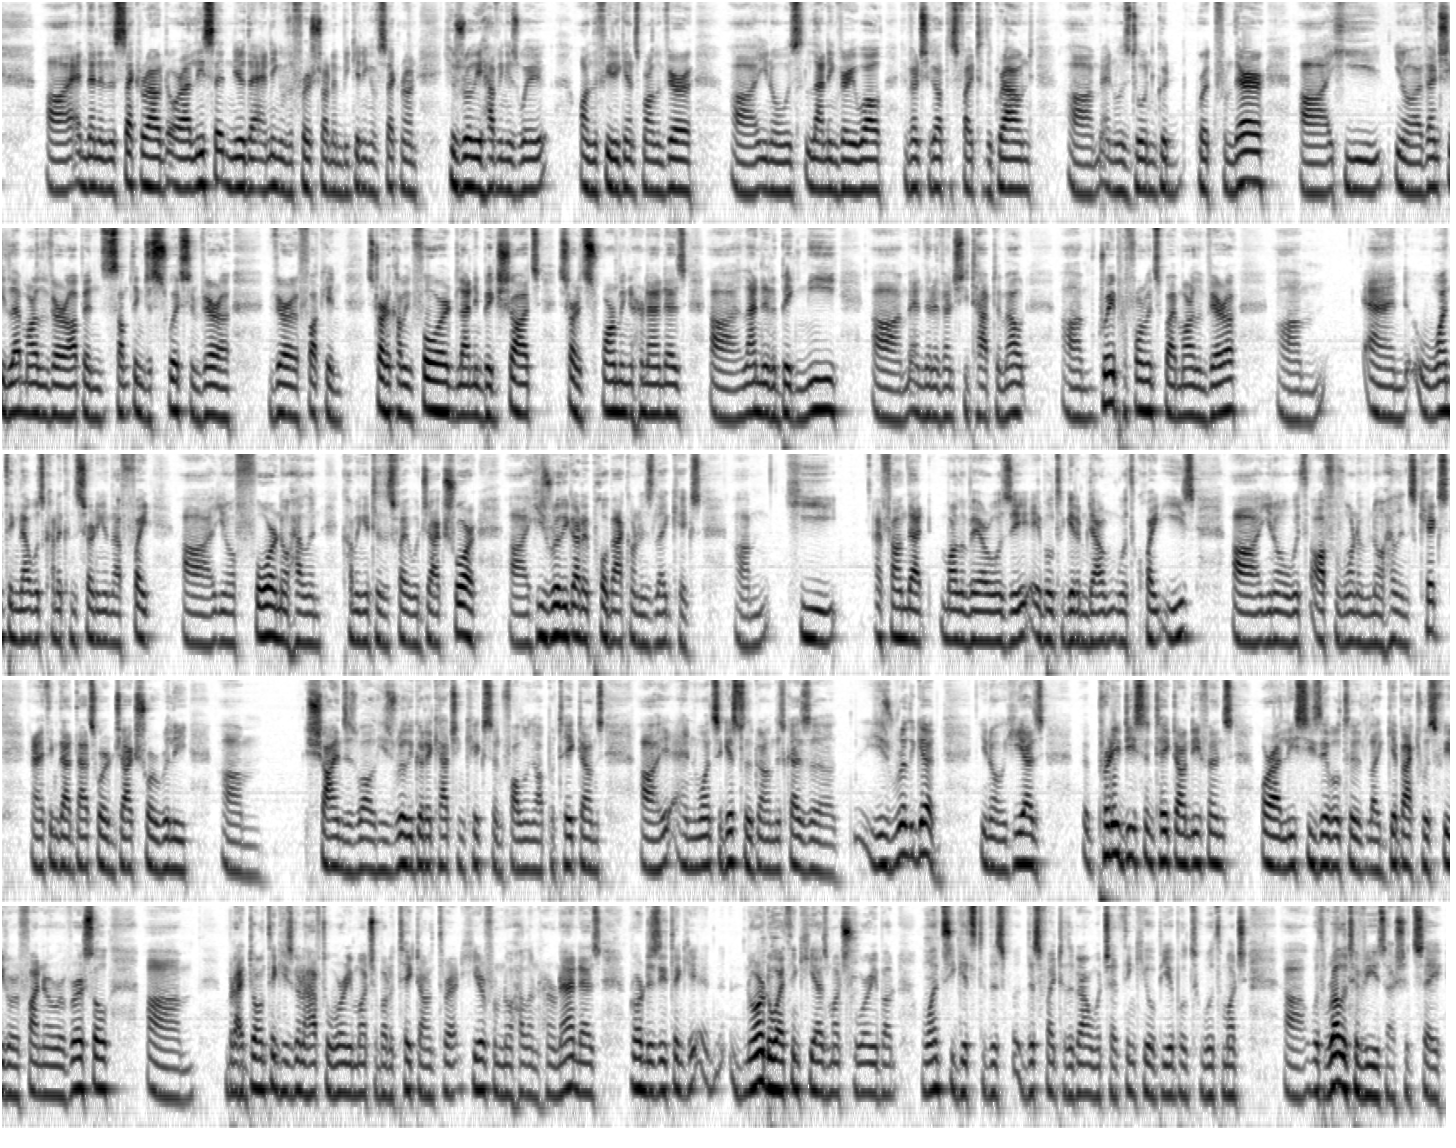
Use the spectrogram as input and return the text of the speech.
Uh, and then in the second round, or at least near the ending of the first round and beginning of second round, he was really having his way on the feet against Marlon Vera. Uh, you know, was landing very well. Eventually got this fight to the ground um, and was doing good work from there. Uh, he, you know, eventually let Marlon Vera up and something just switched and Vera, Vera fucking started coming forward, landing big shots, started swarming Hernandez, uh, landed a big knee, um, and then eventually tapped him out. Um, great performance by Marlon Vera. Um, and one thing that was kind of concerning in that fight, uh, you know, for Nohelin coming into this fight with Jack Shore, uh, he's really got to pull back on his leg kicks. Um, he I found that Marlon Vera was able to get him down with quite ease, uh, you know, with off of one of Nohelin's kicks, and I think that that's where Jack Shore really um, shines as well. He's really good at catching kicks and following up with takedowns, uh, and once it gets to the ground, this guy's a he's really good. You know, he has a pretty decent takedown defense, or at least he's able to like get back to his feet or find a reversal. Um, but I don't think he's going to have to worry much about a takedown threat here from Nohelin Hernandez. Nor does he think, he, nor do I think he has much to worry about once he gets to this this fight to the ground, which I think he'll be able to with much, uh, with relative ease, I should say.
